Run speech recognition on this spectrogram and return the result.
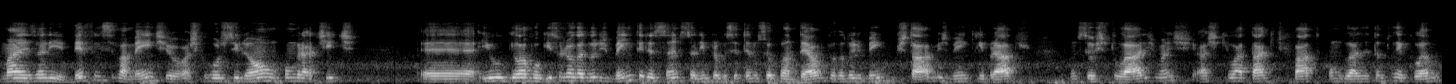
Mas ali, defensivamente, eu acho que o Roussillon, o Pongratit é, e o Guilavogui são jogadores bem interessantes ali para você ter no seu plantel. Jogadores bem estáveis, bem equilibrados, com seus titulares, mas acho que o ataque, de fato, como o Glazer tanto reclama,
